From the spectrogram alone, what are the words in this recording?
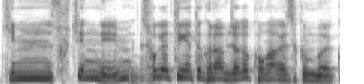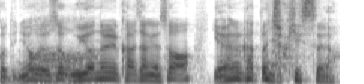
김수진님 소개팅했던 그 남자가 공항에서 근무했거든요. 그래서 아. 우연을 가장해서 여행을 갔던 적이 있어요.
